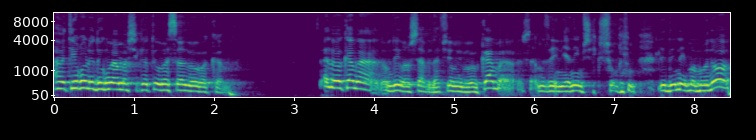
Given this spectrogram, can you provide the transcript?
אבל תראו לדוגמה מה שכתוב בסרט בבא קמא. בסדר, קמא, לומדים עכשיו דף יומי בבא שם זה עניינים שקשורים לדיני ממונות,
